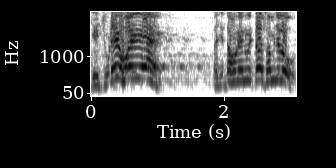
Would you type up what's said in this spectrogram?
ਜੇ ਜੁੜੇ ਹੋਏ ਹੈ, ਤਾਂ ਜਿੱਦਾਂ ਹੁਣ ਇਹਨੂੰ ਇਦਾਂ ਸਮਝ ਲਓ,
